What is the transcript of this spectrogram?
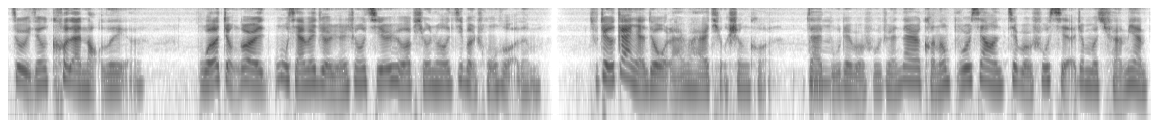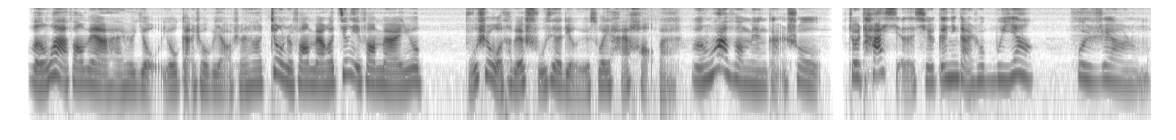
就已经刻在脑子里了。我的整个目前为止的人生其实是和平成基本重合的嘛，就这个概念对我来说还是挺深刻的。在读这本书之前，但是可能不是像这本书写的这么全面。文化方面还是有有感受比较深，像政治方面和经济方面，因为不是我特别熟悉的领域，所以还好吧。文化方面感受就是他写的，其实跟你感受不一样，会是这样的吗？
